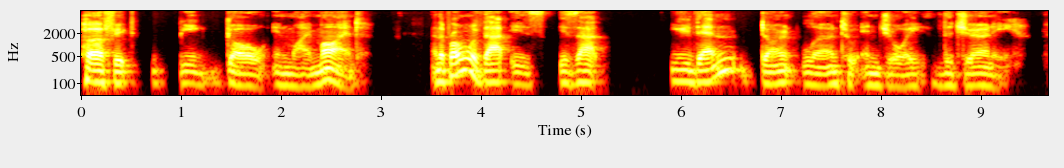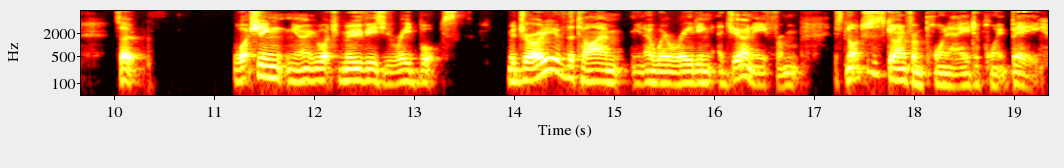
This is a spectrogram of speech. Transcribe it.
perfect big goal in my mind. And the problem with that is, is that you then don't learn to enjoy the journey. So watching, you know, you watch movies, you read books, majority of the time, you know, we're reading a journey from it's not just going from point A to point B.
